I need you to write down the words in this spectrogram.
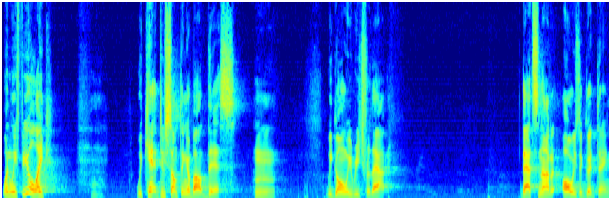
when we feel like hmm, we can't do something about this, hmm, we go and we reach for that. That's not always a good thing.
